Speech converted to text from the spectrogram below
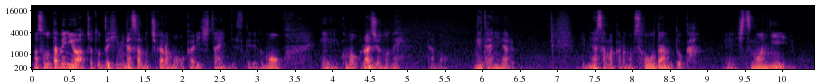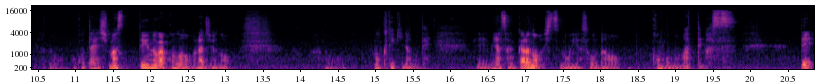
まあ、そのためにはちょっとぜひ皆さんの力もお借りしたいんですけれども、えー、このラジオのねあのネタになる、えー、皆様からの相談とか、えー、質問にあのお答えしますっていうのがこのラジオのあの目的なので、え皆さんからの質問や相談を今後も待ってます。で、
